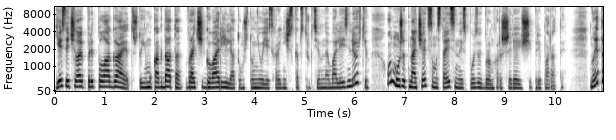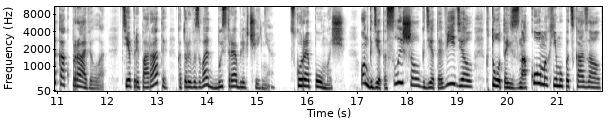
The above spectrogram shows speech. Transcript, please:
Если человек предполагает, что ему когда-то врачи говорили о том, что у него есть хроническая обструктивная болезнь легких, он может начать самостоятельно использовать бронхорасширяющие препараты. Но это, как правило, те препараты, которые вызывают быстрое облегчение, скорая помощь, Он где-то слышал, где-то видел, кто-то из знакомых ему подсказал,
